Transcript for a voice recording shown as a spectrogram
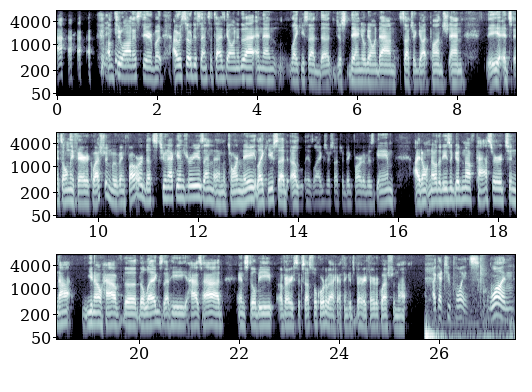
I'm too honest here, but I was so desensitized going into that, and then, like you said, the, just Daniel going down, such a gut punch, and it's it's only fair to question moving forward. That's two neck injuries and and a torn knee, like you said, uh, his legs are such a big part of his game. I don't know that he's a good enough passer to not, you know, have the the legs that he has had and still be a very successful quarterback. I think it's very fair to question that. I got two points. One,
